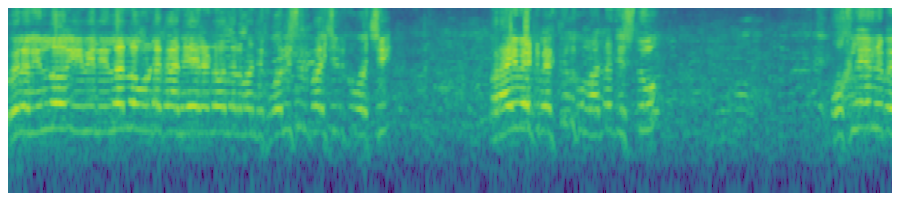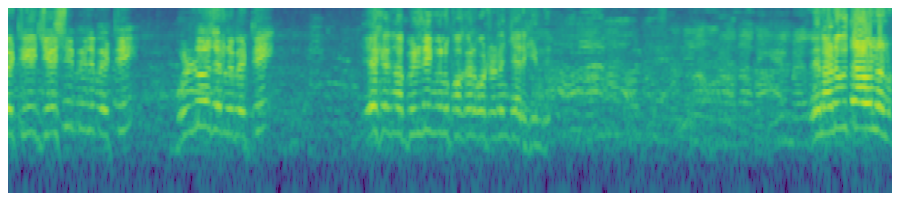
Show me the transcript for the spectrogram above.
వీళ్ళ ఇల్లు వీళ్ళ ఇళ్ళలో ఉండగానే రెండు వందల మంది పోలీసులు పైసలకు వచ్చి ప్రైవేట్ వ్యక్తులకు మద్దతు ఇస్తూ పొక్లేన్లు పెట్టి జేసీబీలు పెట్టి బుల్డోజర్లు పెట్టి ఏకంగా బిల్డింగులు పక్కన కొట్టడం జరిగింది. నేను అడుగుతా ఉన్నాను.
